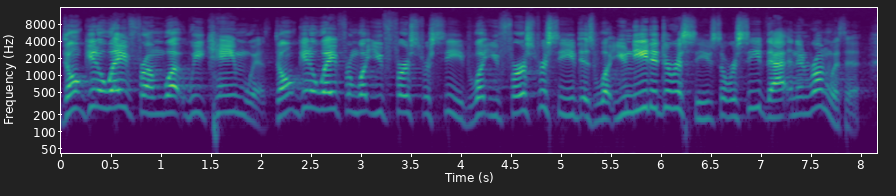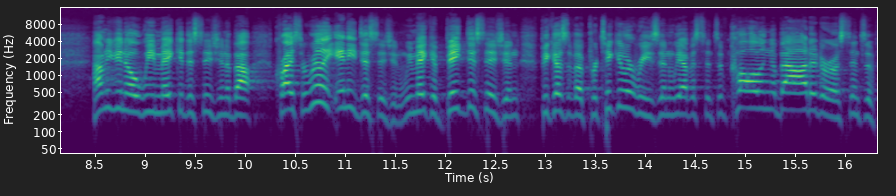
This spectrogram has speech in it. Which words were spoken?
Don't get away from what we came with. Don't get away from what you first received. What you first received is what you needed to receive, so receive that and then run with it. How many of you know we make a decision about Christ, or really any decision? We make a big decision because of a particular reason. We have a sense of calling about it, or a sense of,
